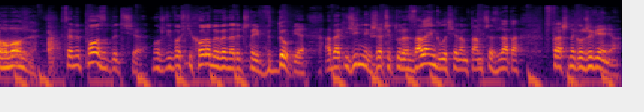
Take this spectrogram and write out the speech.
O Boże, chcemy pozbyć się możliwości choroby wenerycznej w dupie, albo jakichś innych rzeczy, które zalęgły się nam tam przez lata strasznego żywienia.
